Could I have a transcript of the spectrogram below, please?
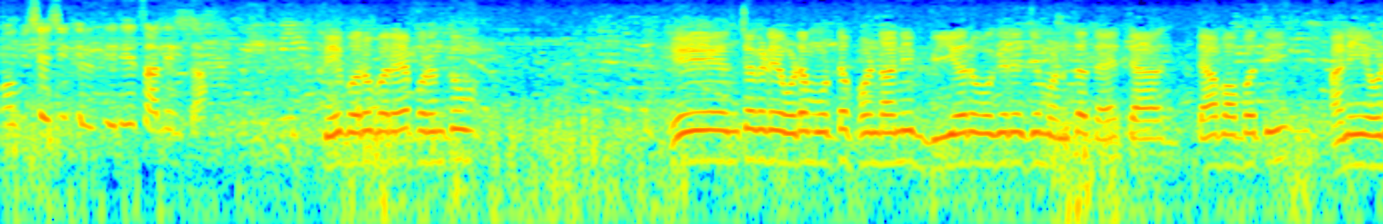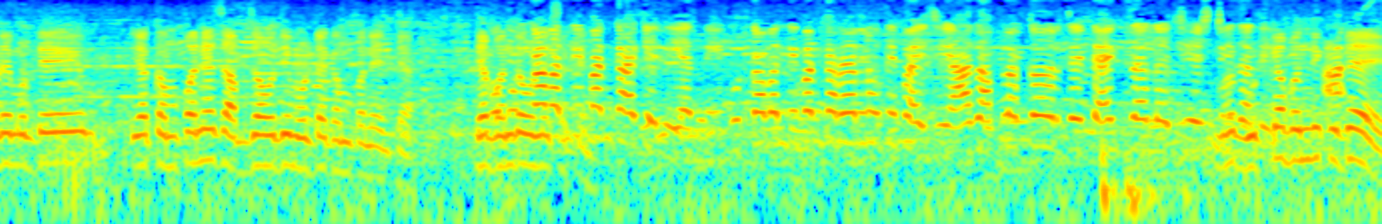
भविष्याशी खेळतील हे चालेल का? ते बरोबर आहे परंतु हे यांच्याकडे एवढा मोठा फंड आणि बियर वगैरे जे म्हणतात आहे त्या त्याबाबतही आणि एवढे मोठे या कंपन्याच अब्जावधी मोठ्या कंपन्या आहेत त्या. त्या बंद गुटखाबंदी शक्य पण काय केली यांनी? गुटखाबंदी पण करायला नव्हती पाहिजे. आज आपलं कर जे टॅक्स झालं जीएसटी मग झाली. गुटखा बंदी कुठे आहे?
